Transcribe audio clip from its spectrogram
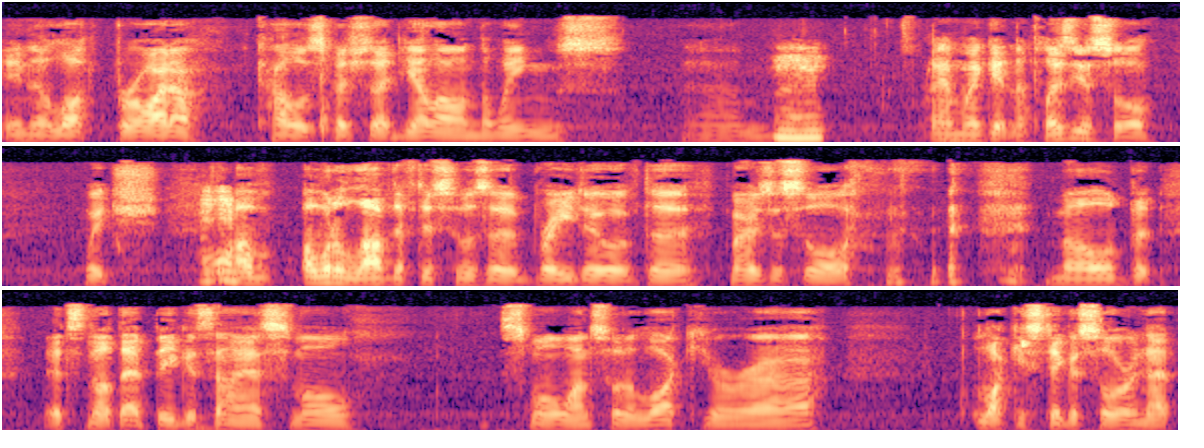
in a lot brighter colours, especially that yellow on the wings. Um, Mhm. and we're getting a plesiosaur, which Yeah. I, I would have loved if this was a redo of the mosasaur mold, but it's not that big. It's only a small, small one, sort of like your, uh, like your Stegosaur and that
